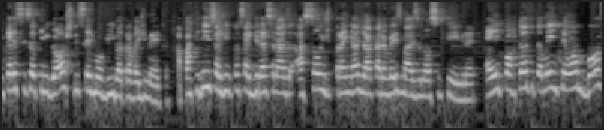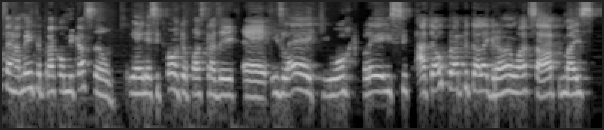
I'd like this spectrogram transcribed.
entenda se seu time gosta de ser movido através de meta. A partir disso, a gente consegue direcionar ações para engajar cada vez mais o nosso time, né? É importante também ter uma boa ferramenta para comunicação. E aí, nesse ponto, eu posso trazer é, Slack, Workplace, até o próprio Telegram, WhatsApp, mas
